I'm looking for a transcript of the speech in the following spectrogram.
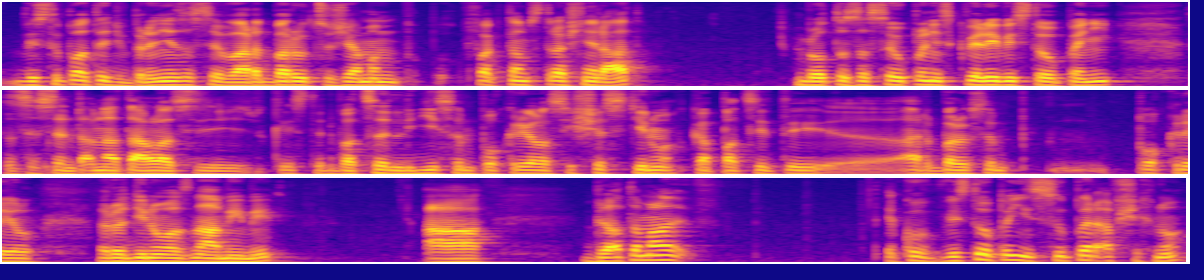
vystupoval teď v Brně zase v Artbaru, což já mám fakt tam strašně rád. Bylo to zase úplně skvělé vystoupení. Zase jsem tam natáhl asi Kriste, 20 lidí, jsem pokryl asi šestinu kapacity eh, Artbaru jsem pokryl rodinou a známými. A byla tam ale jako vystoupení super a všechno,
